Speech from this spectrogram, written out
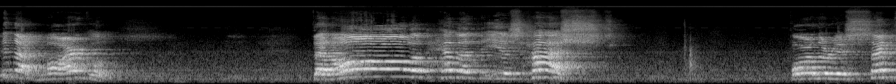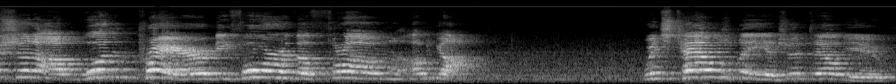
Isn't that marvelous? That all of heaven is hushed for the reception of one prayer before the throne of God. Which tells me and should tell you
